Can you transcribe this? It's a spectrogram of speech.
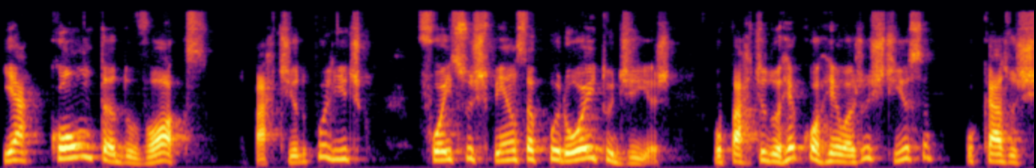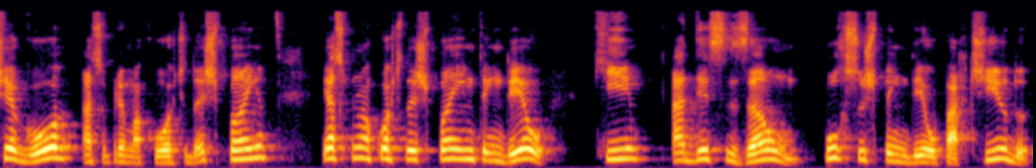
e a conta do Vox, partido político, foi suspensa por oito dias. O partido recorreu à justiça, o caso chegou à Suprema Corte da Espanha, e a Suprema Corte da Espanha entendeu que a decisão por suspender o partido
